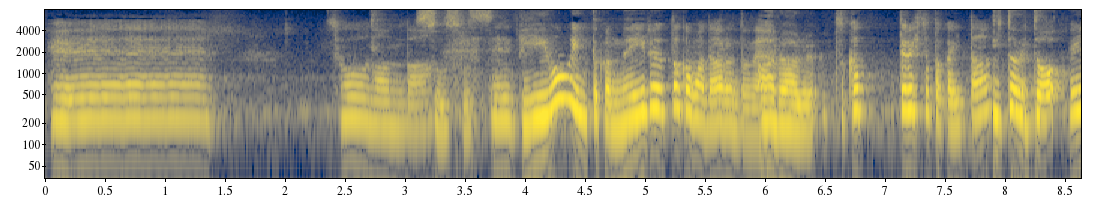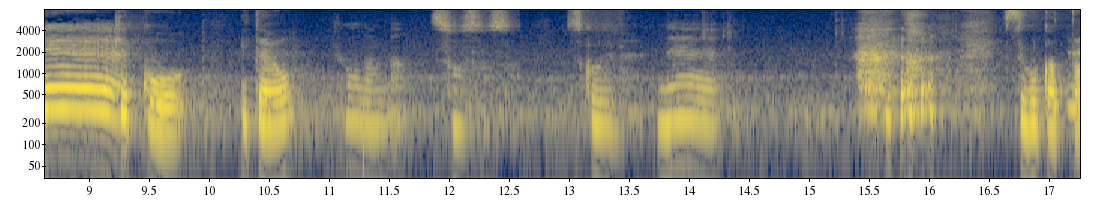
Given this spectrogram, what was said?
へえそうなんだ。なそうそうそう、え美容院とかネイルとかまであるんだね。あるある。使ってる人とかいた？いたいた。へえ。結構いたよ。そうなんだ。そうそうそう。すごいよねね すごかった。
